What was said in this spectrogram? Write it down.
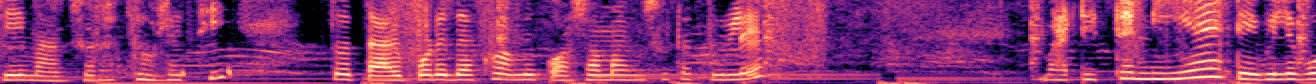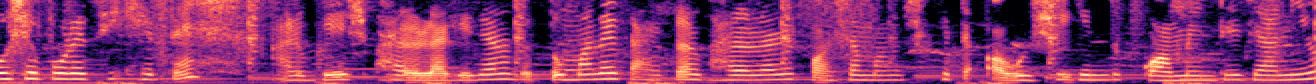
যেই মাংসটা তুলেছি। তো তারপরে দেখো আমি কষা মাংসটা তুলে বাটিতে নিয়ে টেবিলে বসে পড়েছি খেতে। আর বেশ ভালো লাগে, জানো তো? তোমাদের কার কার ভালো লাগে কষা মাংস খেতে অবশ্যই কিন্তু কমেন্টে জানিও।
